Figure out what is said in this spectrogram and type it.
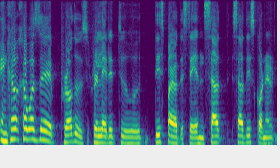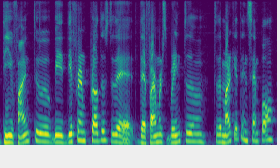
And how, how was the produce related to this part of the state and south southeast corner? Do you find to be different produce the the farmers bring to to the market in St. Paul?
